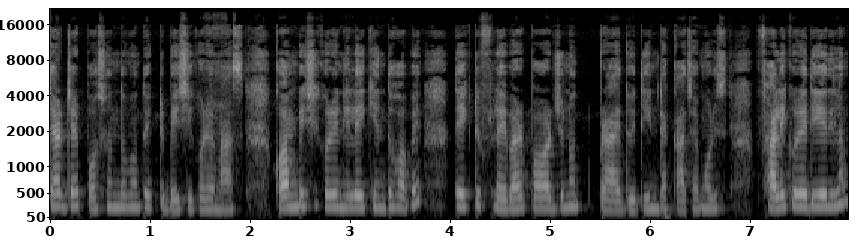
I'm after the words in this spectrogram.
যার যার পছন্দ মতো একটু বেশি করে মাছ, কম বেশি করে নিলেই কিন্তু হবে। তো একটু ফ্লেভার পাওয়ার জন্য প্রায় দুই তিনটা কাঁচামরিচ ফালি করে দিয়ে দিলাম।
